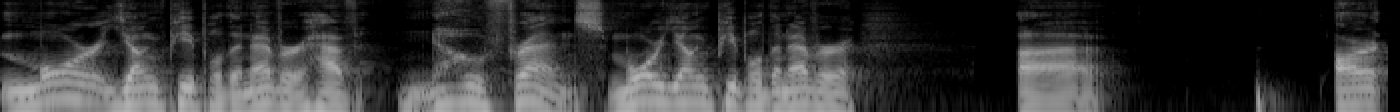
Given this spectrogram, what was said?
More young people than ever have no friends. More young people than ever uh, aren't,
